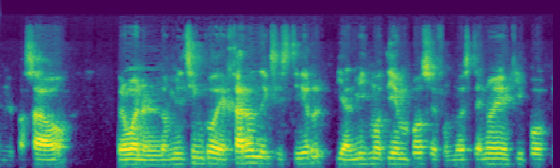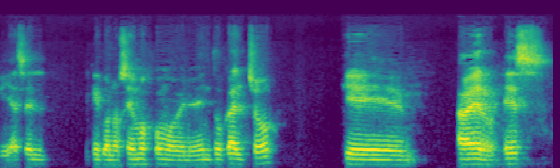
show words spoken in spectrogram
en el pasado. Pero bueno, en el 2005 dejaron de existir y al mismo tiempo se fundó este nuevo equipo que es el que conocemos como Benevento Calcio, que, a ver, es,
